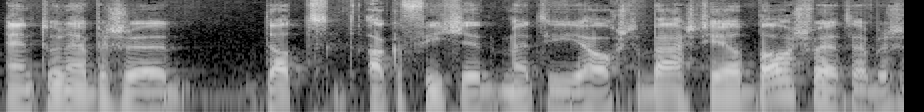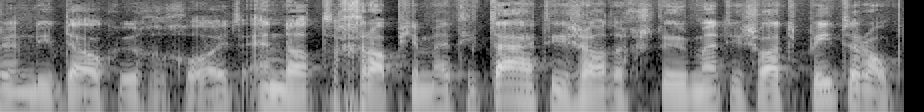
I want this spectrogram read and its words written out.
En toen hebben ze dat akkefietje met die hoogste baas die heel boos werd... hebben ze in die docu gegooid. En dat grapje met die taart die ze hadden gestuurd met die Zwarte Piet erop.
